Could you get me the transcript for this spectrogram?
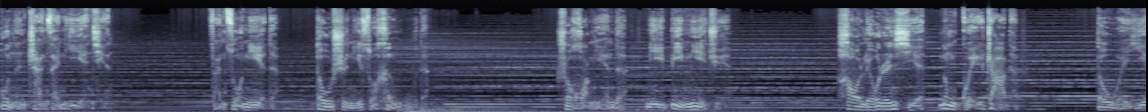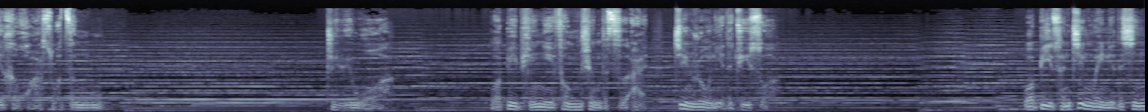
不能站在你眼前。凡作孽的，都是你所恨恶的。说谎言的，你必灭绝；好流人血、弄诡诈的，都为耶和华所憎恶。至于我，我必凭你丰盛的慈爱进入你的居所，我必存敬畏你的心，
